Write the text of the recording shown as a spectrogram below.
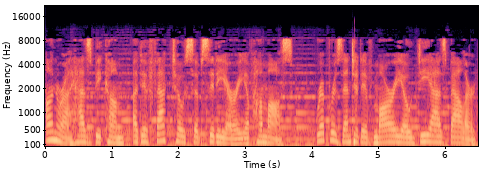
UNRWA has become, a de facto subsidiary of Hamas, Representative Mario Diaz-Balart,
